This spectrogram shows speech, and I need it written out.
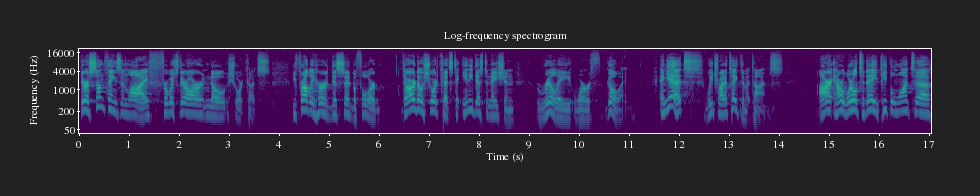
there are some things in life for which there are no shortcuts. You've probably heard this said before there are no shortcuts to any destination really worth going. And yet, we try to take them at times. Our, in our world today, people want to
